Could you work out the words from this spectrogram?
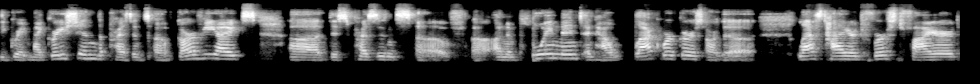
the Great Migration, the presence of Garveyites, uh, this presence of uh, unemployment, and how Black workers are the last hired, first fired,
